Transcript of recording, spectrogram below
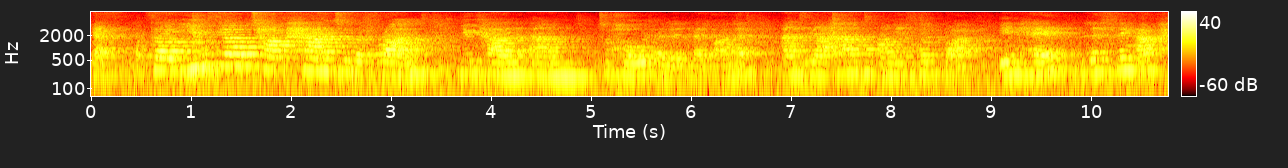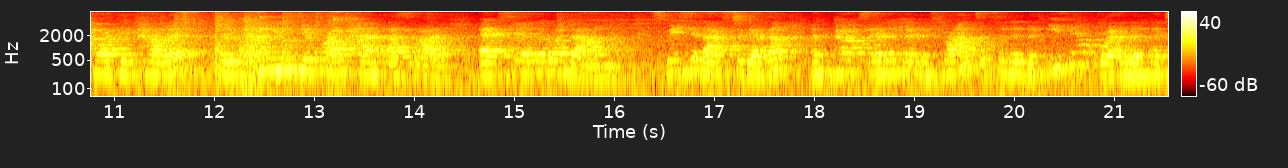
Yes. So use your top hand the front. You can um, to hold a little bit on it and your hand on your footbar. Inhale, lifting up hug your carriage. So you can use your front hand as well. Exhale, lower down. Squeeze your legs together and perhaps a little bit in front. It's a little bit easier or a little bit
